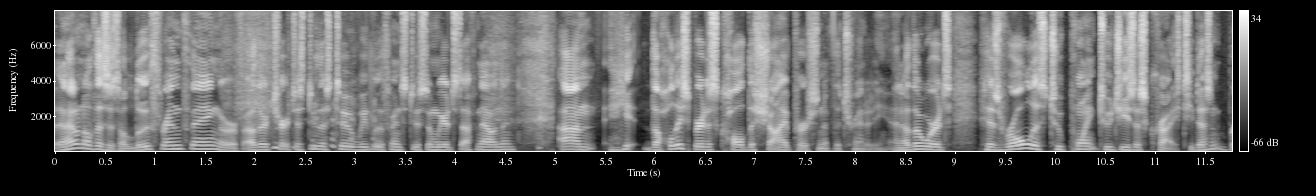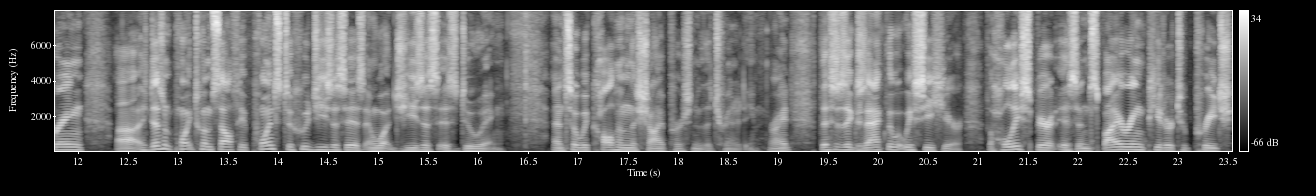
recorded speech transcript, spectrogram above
and I don't know if this is a Lutheran thing or if other churches do this too, we Lutherans do some weird stuff now and then. Um, he, the Holy Spirit is called the shy person of the Trinity. In other words, his role is to point to Jesus Christ. He doesn't bring, uh, he doesn't point to himself, he points to who Jesus is and what Jesus is doing. And so we call him the shy person of the Trinity, right? This is exactly what we see here. The Holy Spirit is inspiring Peter to preach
